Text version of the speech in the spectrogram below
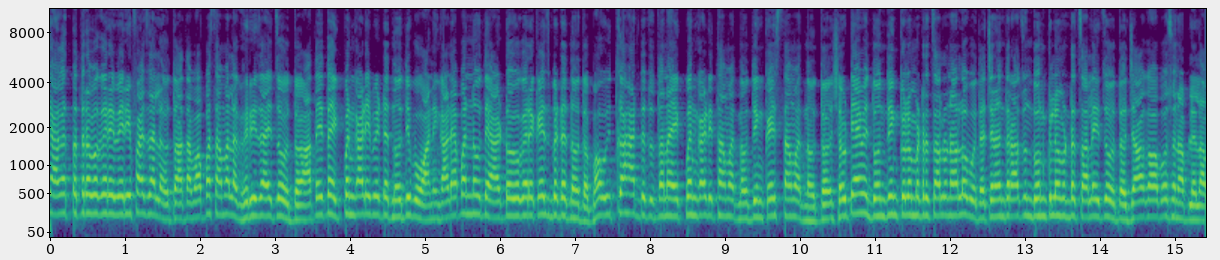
कागदपत्र वगैरे व्हेरीफाय झालं होतं. आता वापस आम्हाला घरी जायचं होतं. आता इथं एक पण गाडी भेटत नव्हती भाऊ. आणि गाड्या पण नव्हत्या. ऑटो वगैरे काहीच भेटत नव्हतं. भाऊ इतका हात देत होता ना. एक पण गाडी थांबत नव्हती काहीच थांबत नव्हतं. शेवटी आम्ही दोन तीन किलोमीटर चालून आलो भाऊ. त्याच्यानंतर अजून दोन किलोमीटर चालायचं होतं. ज्या गावापासून आपल्याला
